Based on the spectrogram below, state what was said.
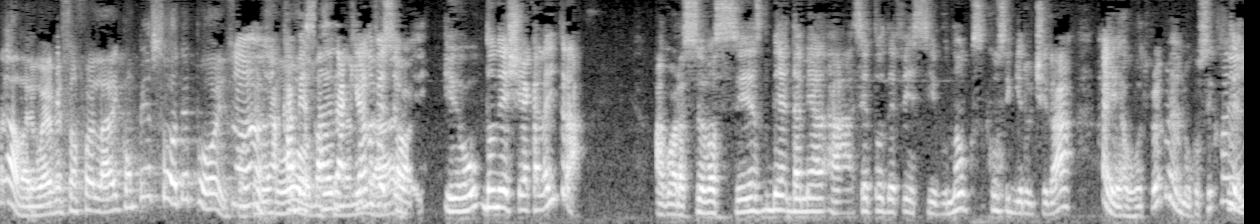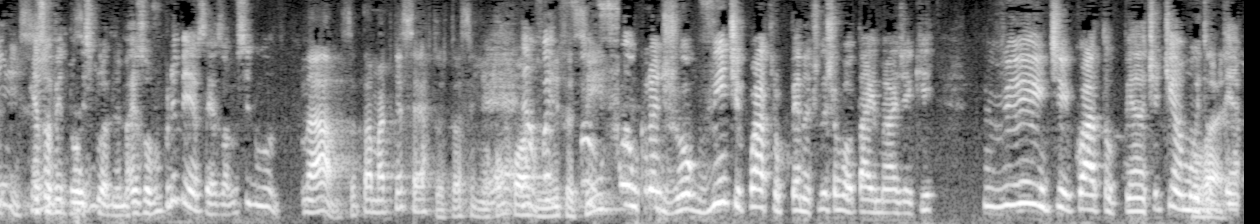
não, mas o Everson foi lá e compensou depois. Não, compensou, a cabeçada daquela foi assim, ó, eu não deixei aquela entrar. Agora, se vocês da minha setor defensivo não conseguiram tirar, aí é outro problema. Não consigo fazer. Sim, sim, resolver dois sim. problemas. Resolvo o primeiro, você resolve o segundo. Não, você tá mais do que certo. Então, assim, eu é, concordo não, nisso foi, assim. Foi um grande jogo, 24 pênaltis. Deixa eu voltar a imagem aqui. 24 pênaltis, tinha muito Vai. tempo.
